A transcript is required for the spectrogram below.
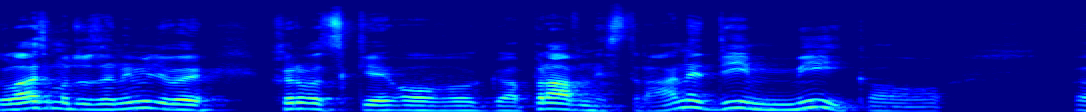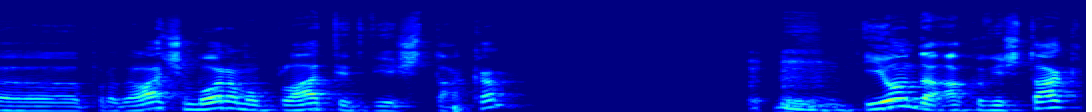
dolazimo do zanimljive hrvatske ovoga, pravne strane, di mi kao e, prodavači moramo platiti vještaka i onda ako vještak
